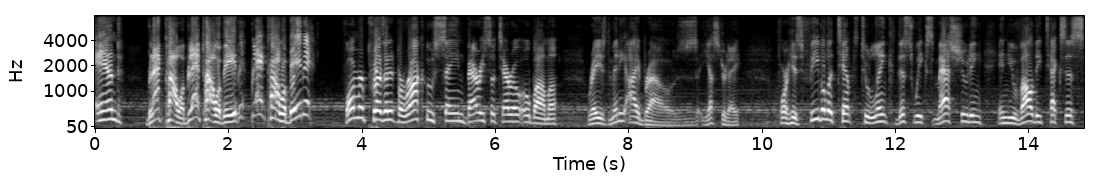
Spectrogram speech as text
And black power, black power, baby, black power, baby. Former President Barack Hussein Barry Soetoro Obama raised many eyebrows yesterday for his feeble attempt to link this week's mass shooting in Uvalde, Texas,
